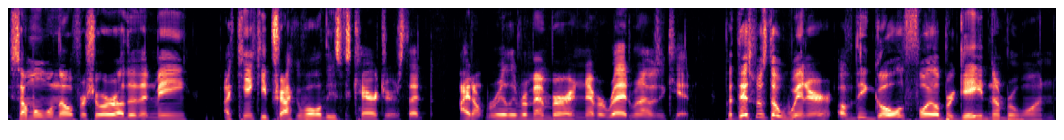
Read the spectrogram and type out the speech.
Someone will know for sure other than me. I can't keep track of all these characters that I don't really remember and never read when I was a kid. But this was the winner of the Gold Foil Brigade number one.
